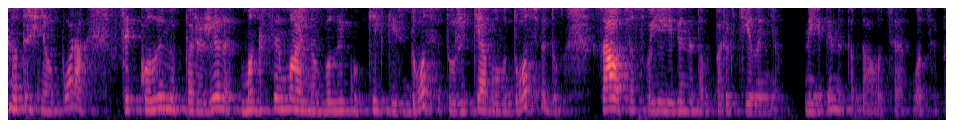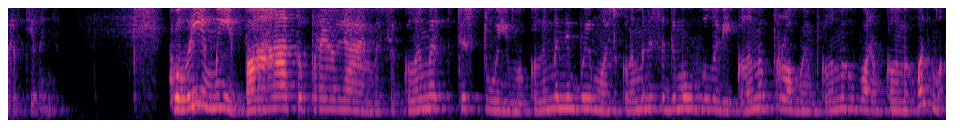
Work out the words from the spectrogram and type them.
Внутрішня опора це коли ми пережили максимально велику кількість досвіду, життєвого досвіду за оце своє єдине там перевтілення. Не єдине там, да, оце, оце перевтілення. Коли ми багато проявляємося, коли ми тестуємо, коли ми не боїмося, коли ми не сидимо в голові, коли ми пробуємо, коли ми говоримо, коли ми ходимо,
